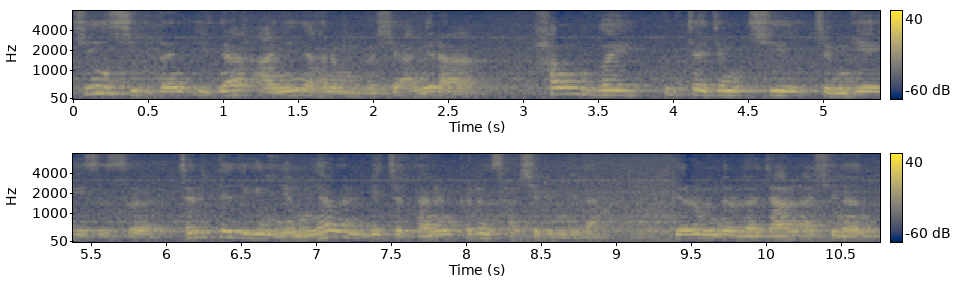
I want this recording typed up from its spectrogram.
진실이냐 아니냐 하는 것이 아니라 한국의 국제 정치 전개에 있어서 절대적인 영향을 미쳤다는 그런 사실입니다. 여러분들도 잘 아시는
